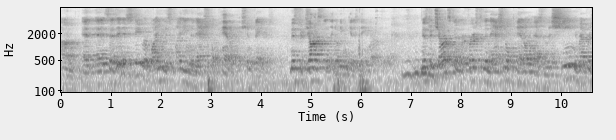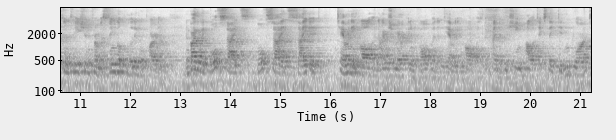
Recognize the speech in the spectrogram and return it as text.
Um, and, and, it says in his statement why he was fighting the national panel, the Sinn Féiners, Mr. Johnston, they don't even get his name right. Mr. Johnston refers to the national panel as a machine representation from a single political party. And by the way, both sides, both sides cited Tammany Hall and Irish American involvement in Tammany Hall as the kind of machine politics they didn't want.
